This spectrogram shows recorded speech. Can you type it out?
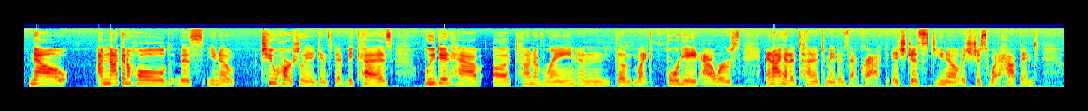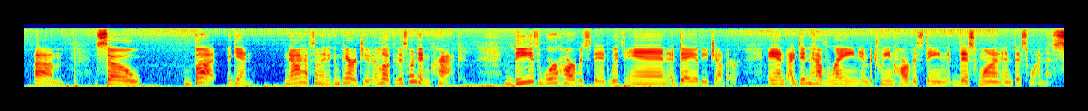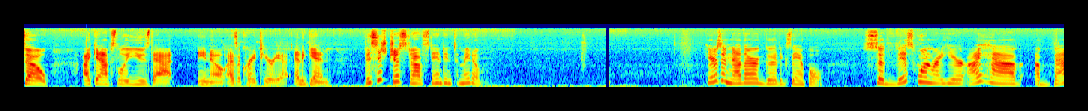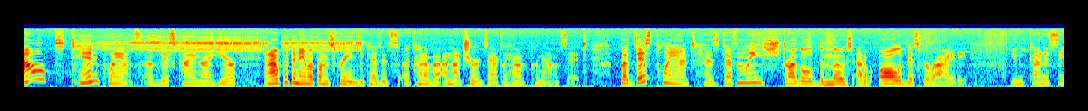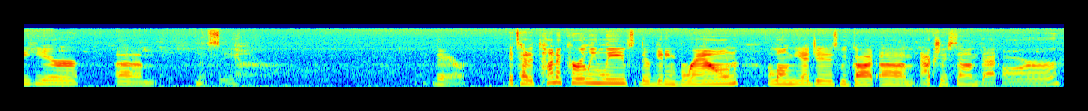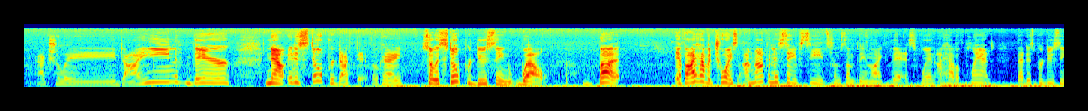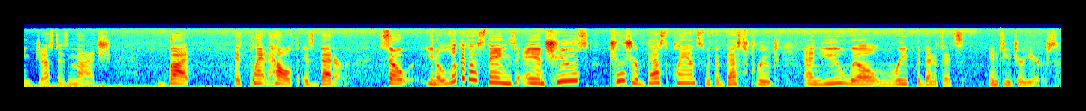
Now, I'm not gonna hold this, you know, too harshly against it because we did have a ton of rain in the like 48 hours and I had a ton of tomatoes that cracked. It's just, you know, it's just what happened. Um, so, but again, now I have something to compare it to. And look, this one didn't crack. These were harvested within a day of each other. And I didn't have rain in between harvesting this one and this one. So I can absolutely use that, you know, as a criteria. And again, this is just an outstanding tomato. Here's another good example. So this one right here, I have about 10 plants of this kind right here. And I'll put the name up on the screen because it's a kind of a, I'm not sure exactly how to pronounce it. But this plant has definitely struggled the most out of all of this variety. You can kind of see here, um, let's see, there. It's had a ton of curling leaves. They're getting brown along the edges. We've got um, actually some that are actually dying there. Now, it is still productive, okay? So it's still producing well. But if I have a choice, I'm not going to save seeds from something like this when I have a plant that is producing just as much, but its plant health is better. So, you know, look at those things and choose choose your best plants with the best fruit and you will reap the benefits in future years.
